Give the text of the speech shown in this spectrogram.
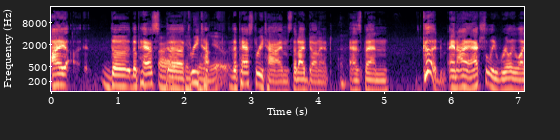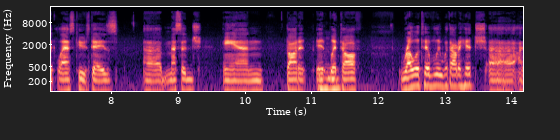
I the the past right, uh, three times the past three times that I've done it has been good, and I actually really like last Tuesday's uh, message and thought it it Mm-hmm. went off relatively without a hitch. Uh, I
